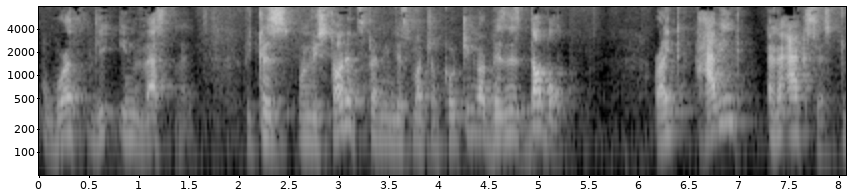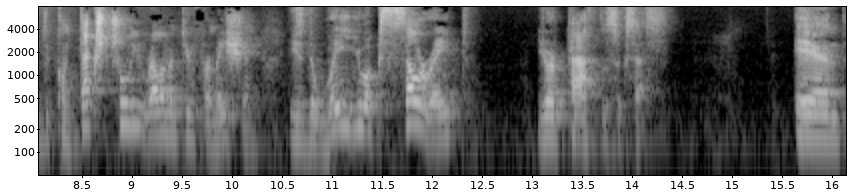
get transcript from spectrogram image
worth the investment because when we started spending this much on coaching, our business doubled, right? Having an access to the contextually relevant information is the way you accelerate your path to success. And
